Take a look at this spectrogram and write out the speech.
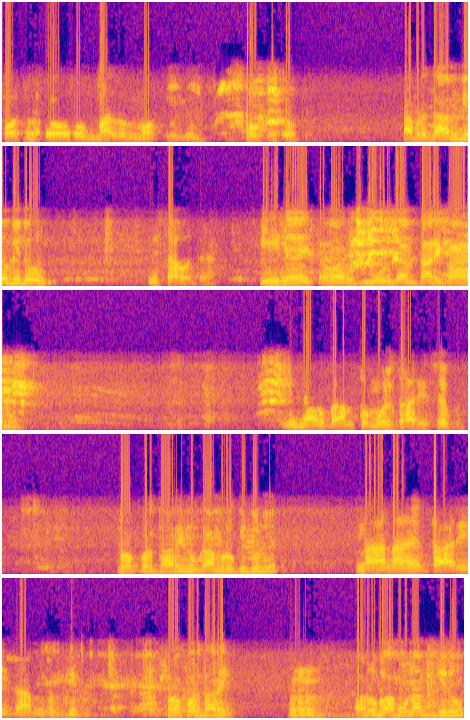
ફોટો તો માલુમ મોકલું છું. Okay okay. આપણે ગામ કયું કીધું? વિસાવદર. ઈ નહીં તમારું મૂળ ગામ તારી પાસેનું મારું ગામ તો મૂળ ધારી છે પ્રોપર પ્રોપર ધારીનું ગામડું કીધું ને? ના ના એ ધારી ગામ એમ કીધું. પ્રોપર ધારી. હમ. હરુભા શું નામ કીધું?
